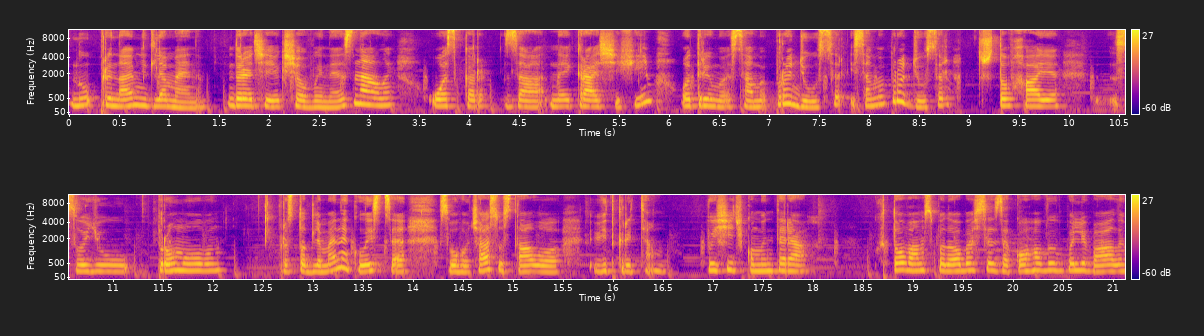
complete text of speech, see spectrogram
ну, принаймні для мене. До речі, якщо ви не знали, Оскар за найкращий фільм отримує саме продюсер, і саме продюсер штовхає свою промову. Просто для мене колись це свого часу стало відкриттям. Пишіть в коментарях, хто вам сподобався, за кого ви вболівали,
